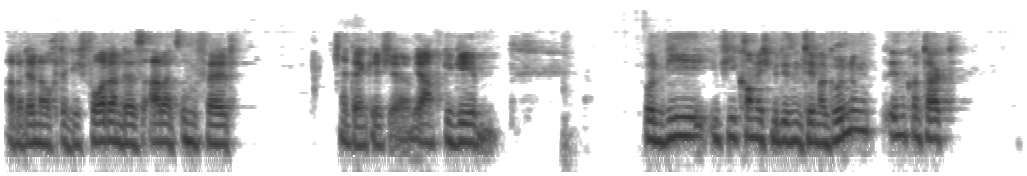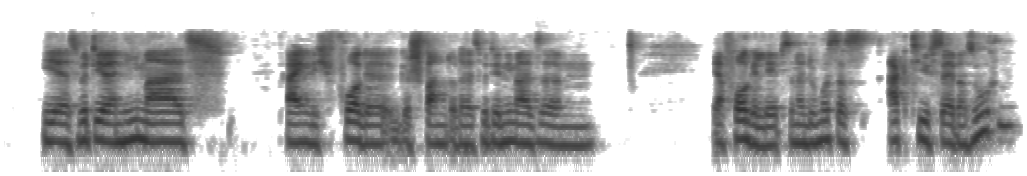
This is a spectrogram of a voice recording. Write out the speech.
aber dennoch, denke ich, forderndes Arbeitsumfeld, denke ich, äh, ja, gegeben. Und wie, wie komme ich mit diesem Thema Gründung in Kontakt? Es wird dir niemals eigentlich vorgespannt oder es wird dir niemals ähm, ja, vorgelebt, sondern du musst das aktiv selber suchen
